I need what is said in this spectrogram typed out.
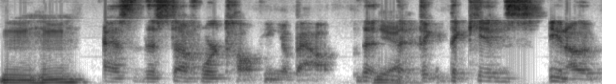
mm-hmm. as the stuff we're talking about. That, yeah. that the, the kids, you know,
